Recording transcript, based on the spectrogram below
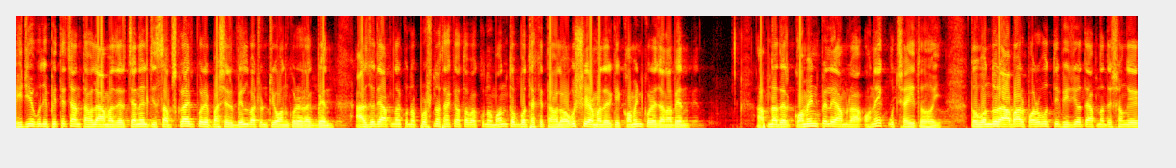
ভিডিওগুলি পেতে চান, তাহলে আমাদের চ্যানেলটি সাবস্ক্রাইব করে পাশের বেল বাটনটি অন করে রাখবেন। আর যদি আপনার কোনো প্রশ্ন থাকে অথবা কোনো মন্তব্য থাকে, তাহলে অবশ্যই আমাদেরকে কমেন্ট করে জানাবেন। আপনাদের কমেন্ট পেলে আমরা অনেক উৎসাহিত হই। তো বন্ধুরা, আবার পরবর্তী ভিডিওতে আপনাদের সঙ্গে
